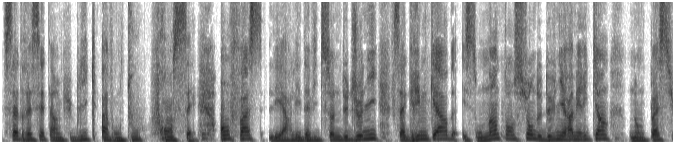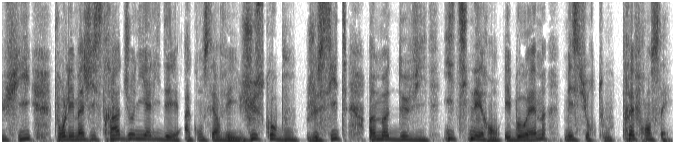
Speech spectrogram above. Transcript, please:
s'adressaient à un public avant tout français. En face, les Harley Davidson de Johnny, sa green card et son intention de devenir américain n'ont pas suffi. Pour les magistrats, Johnny Hallyday a conservé jusqu'au bout, je cite, un mode de vie itinérant et bohème, mais surtout très français.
